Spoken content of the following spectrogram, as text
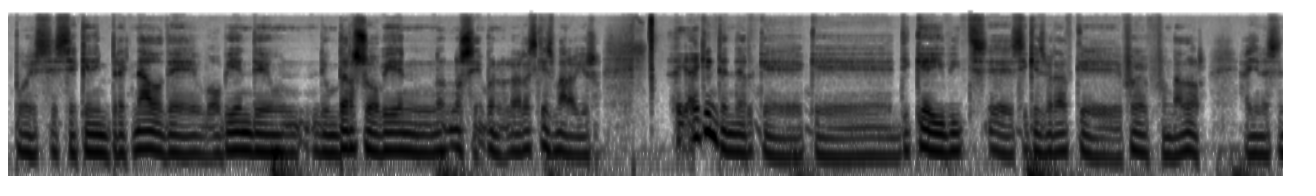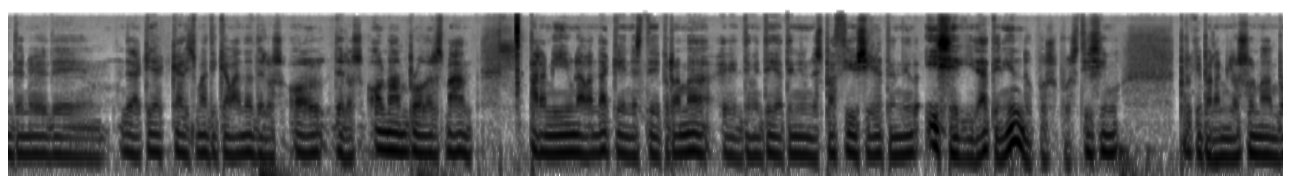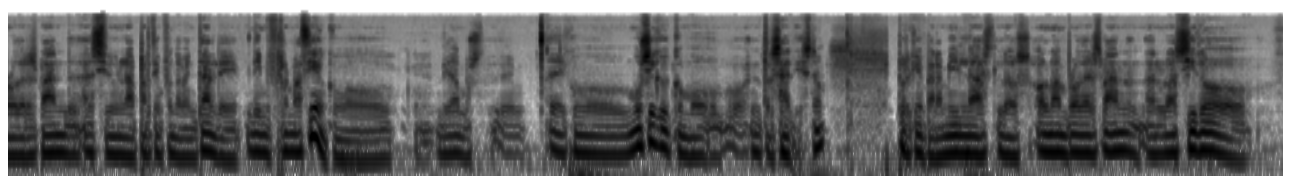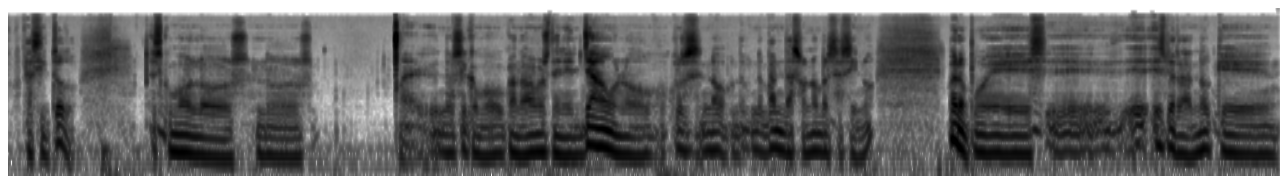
pues se quede impregnado de o bien de un, de un verso o bien, no, sé, bueno, la verdad es que es maravilloso. Hay, que entender que, que DK Beats eh, sí que es verdad que fue fundador ahí en el 69 de, de aquella carismática banda de los All, de los Allman Brothers Band. Para mí una banda que en este programa evidentemente ya ha tenido un espacio y sigue teniendo y seguirá teniendo, por supuestísimo, porque para mí los Solman Brothers Band han sido una parte fundamental de, mi formación como, digamos, eh, como músico y como en otras áreas, ¿no? Porque para mí las, los Allman Brothers Band lo han sido casi todo. Es como los, los eh, no sé, como cuando hablamos de Neil Young o cosas, no, bandas o nombres así, ¿no? Bueno, pues eh, es verdad, ¿no? Que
